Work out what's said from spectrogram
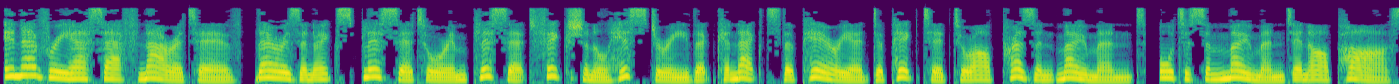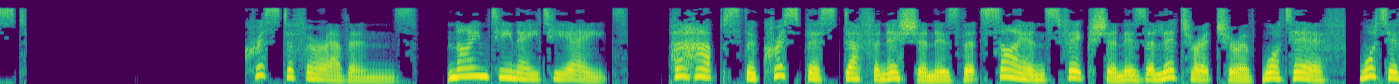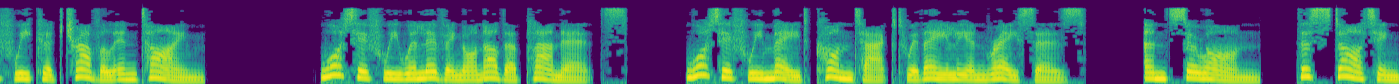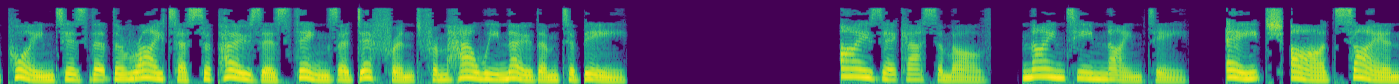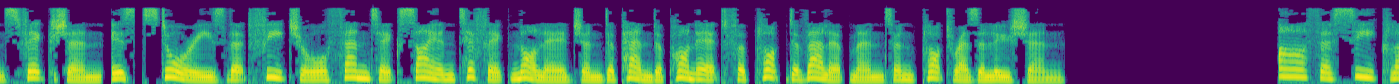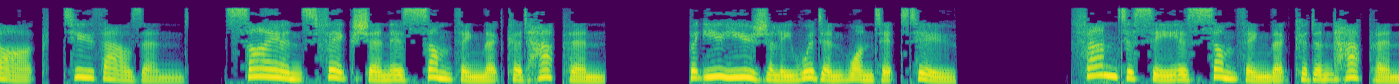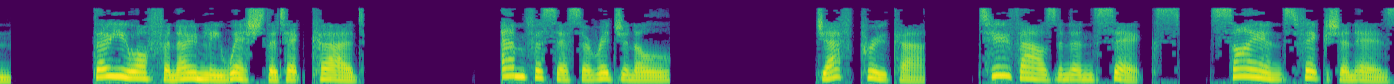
in every SF narrative, there is an explicit or implicit fictional history that connects the period depicted to our present moment, or to some moment in our past. Christopher Evans. 1988. Perhaps the crispest definition is that science fiction is a literature of what if, what if we could travel in time? What if we were living on other planets? What if we made contact with alien races? And so on. The starting point is that the writer supposes things are different from how we know them to be. Isaac Asimov. 1990. H hard science fiction is stories that feature authentic scientific knowledge and depend upon it for plot development and plot resolution. Arthur C. Clarke, 2000. Science fiction is something that could happen, but you usually wouldn't want it to. Fantasy is something that couldn't happen. Though you often only wish that it could. Emphasis Original Jeff Prucher. 2006. Science fiction is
